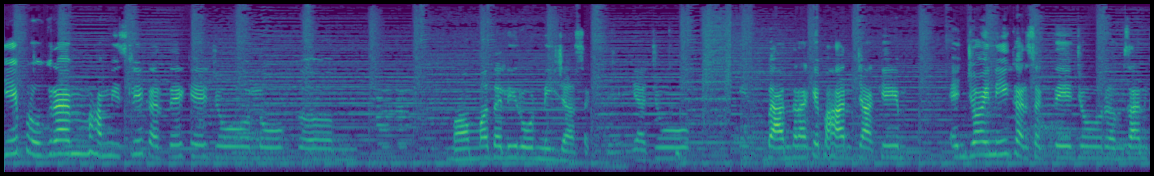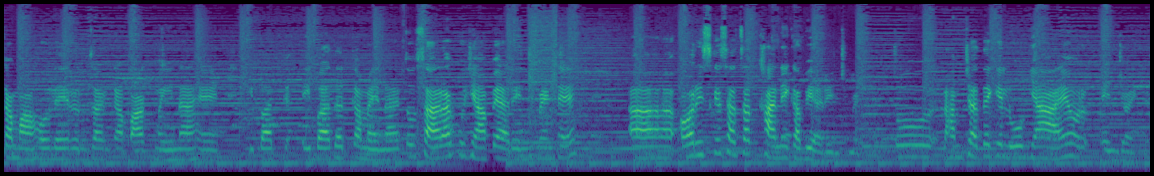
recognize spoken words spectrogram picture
ये प्रोग्राम हम इसलिए करते हैं कि जो लोग मोहम्मद अली रोड नहीं जा सकते या जो बांद्रा के बाहर जाके एंजॉय नहीं कर सकते जो रमज़ान का माहौल है रमज़ान का पाक महीना है इबादत इबादत का महीना है तो सारा कुछ यहाँ पे अरेंजमेंट है। आ, और इसके साथ साथ खाने का भी अरेंजमेंट है। तो हम चाहते हैं कि लोग यहाँ आएँ और एंजॉय करें।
